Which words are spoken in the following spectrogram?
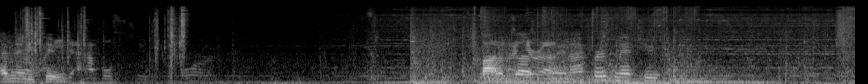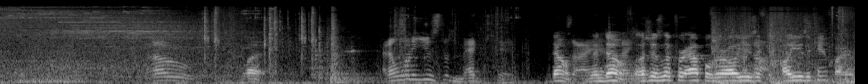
I have I 92. apples too. Or Bottoms up a- when I first met you. no, What? I don't want to use the med kit. Don't. I- Then don't. I- Let's just look for apples or I'll use a, I'll use a campfire.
